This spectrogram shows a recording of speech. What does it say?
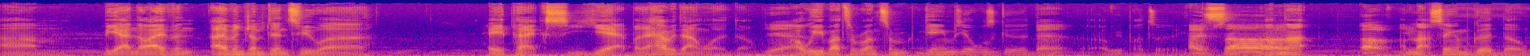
Um, but yeah, no, I haven't I haven't jumped into uh Apex yet, but I have it downloaded though. Yeah. Are we about to run some games? Yo, what's good? Bet. Are we about to? I saw. I'm not. Oh, I'm not saying I'm good though.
